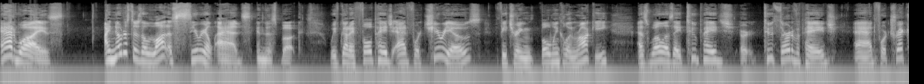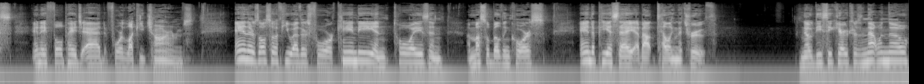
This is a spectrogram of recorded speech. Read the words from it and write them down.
ad wise, I noticed there's a lot of cereal ads in this book. We've got a full page ad for Cheerios featuring Bullwinkle and Rocky, as well as a two page or two third of a page ad for Trix and a full page ad for Lucky Charms. And there's also a few others for candy and toys and a muscle building course and a PSA about telling the truth. No DC characters in that one though,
